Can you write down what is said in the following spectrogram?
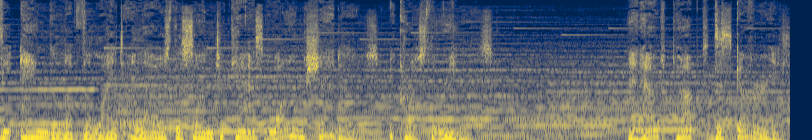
the angle of the light allows the Sun to cast long shadows across the rings. And out popped discoveries,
